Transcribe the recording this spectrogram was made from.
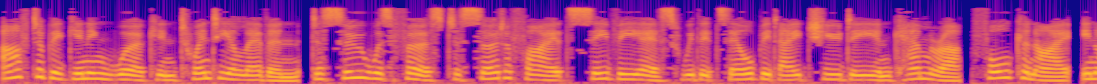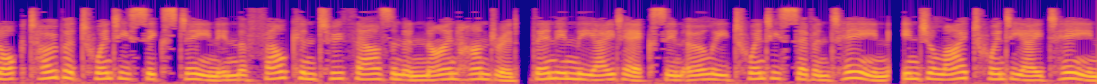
After beginning work in 2011, Dassault was first to certify its CVS with its Elbit HUD and camera, Falcon Eye, in October 2016 in the Falcon 2900, then in the 8X in early 2017. In July 2018,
